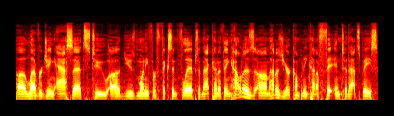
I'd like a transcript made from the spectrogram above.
uh, leveraging assets to uh, use money for fix and flips and that kind of thing. How does um, how does your company kind of fit into that space?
